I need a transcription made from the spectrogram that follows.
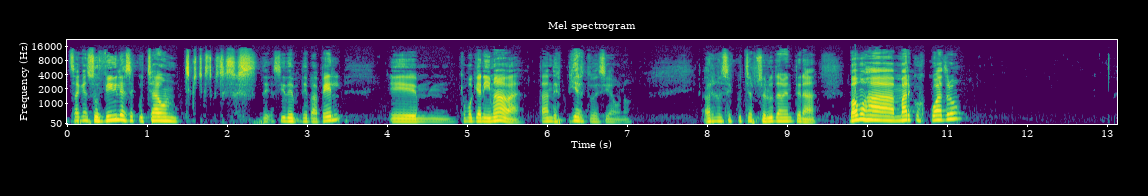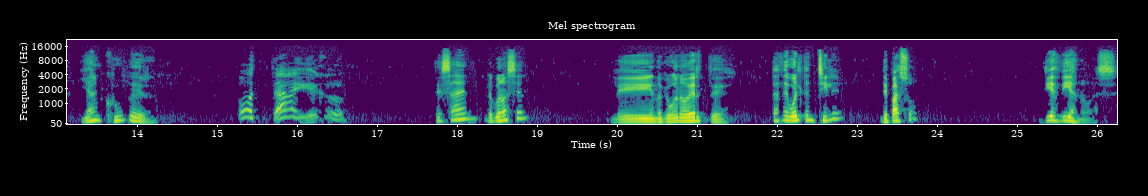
saquen sus Biblias, se escuchaba un así de, de papel, eh, como que animaba. Estaban despiertos, decía uno. Ahora no se escucha absolutamente nada. Vamos a Marcos 4. Jan Cooper. ¿Cómo está, viejo? ¿Ustedes saben? ¿Lo conocen? Lindo, qué bueno verte. ¿Estás de vuelta en Chile? ¿De paso? Diez días nomás.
